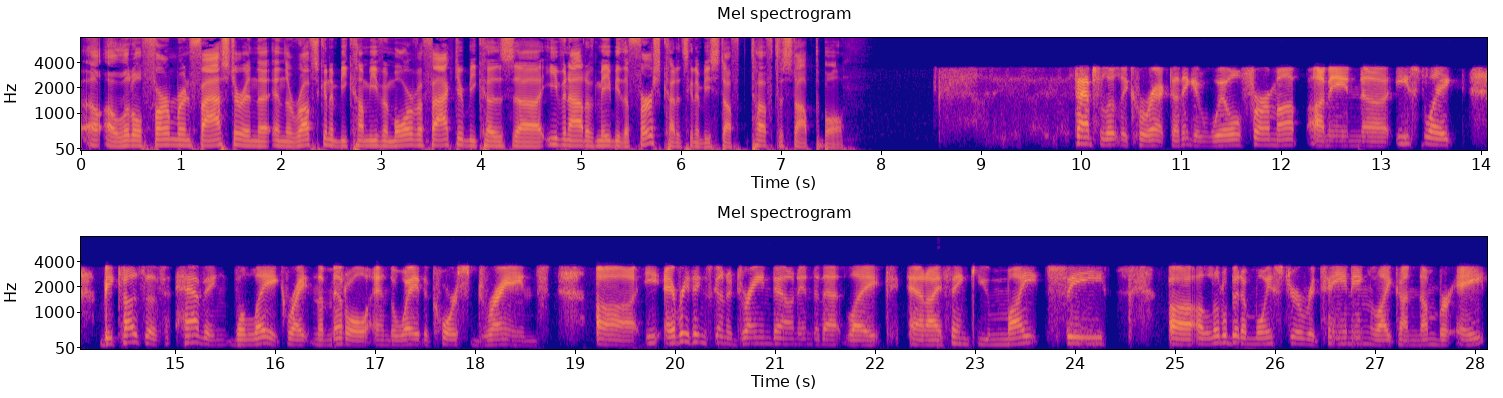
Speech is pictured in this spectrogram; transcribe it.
A, a, little firmer and faster, and the and the rough's going to become even more of a factor because uh, even out of maybe the first cut, it's going to be stuff, tough to stop the ball. absolutely correct. I think it will firm up. I mean, uh, East Lake, because of having the lake right in the middle and the way the course drains, uh, everything's going to drain down into that lake, and I think you might see uh, a little bit of moisture retaining, like on number eight.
